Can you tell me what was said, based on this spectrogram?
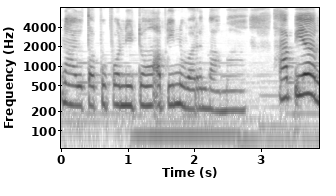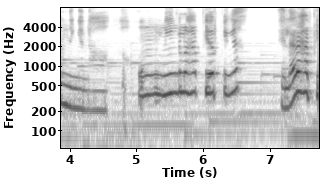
நான் இது தப்பு பண்ணிட்டோம் அப்படின்னு வருந்தாமல் ஹாப்பியாக இருந்தீங்கன்னா உங் நீங்களும் ஹாப்பியாக இருப்பீங்க. எல்லோரும் ஹாப்பியாக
